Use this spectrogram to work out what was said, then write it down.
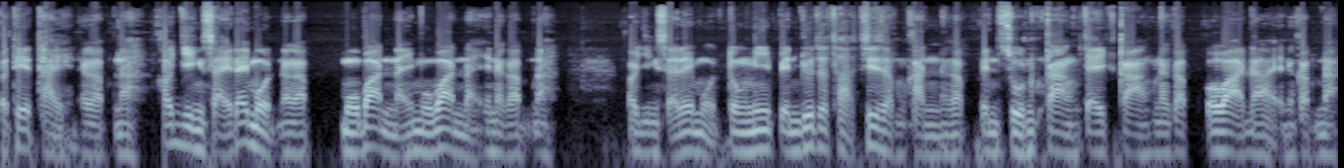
ประเทศไทยนะครับนะเขายิงใส่ได้หมดนะครับหมู่บ้านไหนหมู่บ้านไหนนะครับนะ ก็ยิงใส่ได้หมดตรงนี้เป็นยุทธศาสตร์ที่สำคัญนะครับ เป็นศูนย์กลางใจกลางนะครับก็ว่าได้นะครับนะ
